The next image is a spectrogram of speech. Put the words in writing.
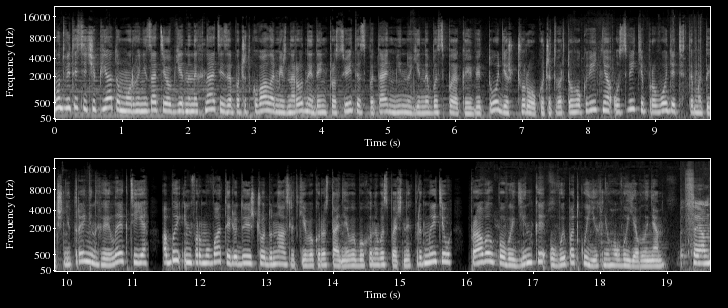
У 2005-му Організація Об'єднаних Націй започаткувала Міжнародний день просвіти з питань мінної небезпеки. Відтоді щороку, 4 квітня, у світі проводять тематичні тренінги і лекції, аби інформувати людей щодо наслідків використання вибухонебезпечних предметів, правил поведінки у випадку їхнього виявлення. Це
